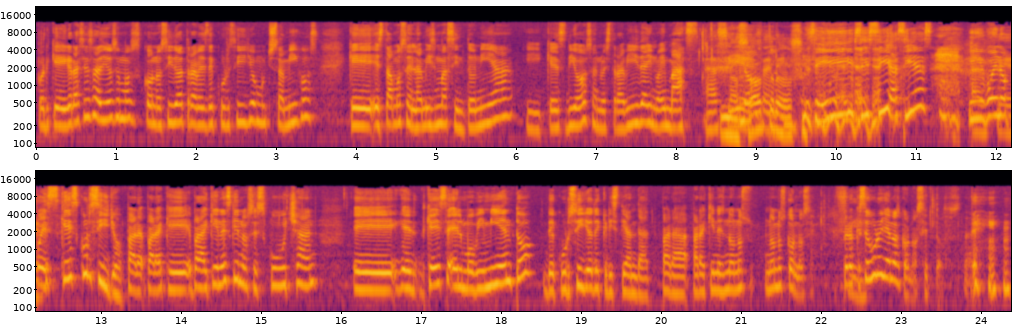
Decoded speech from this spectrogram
porque gracias a Dios hemos conocido a través de Cursillo muchos amigos que estamos en la misma sintonía y que es Dios en nuestra vida y no hay más. Así es, Nosotros. Ali. Sí, sí, sí, así es. Y Así bueno, es. pues, ¿qué es cursillo? Para, para, que, para quienes que nos escuchan, eh, el- ¿qué es el movimiento de cursillo de cristiandad? Para, para quienes no nos, no nos conocen, pero Sí. que seguro ya nos conocen todos.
